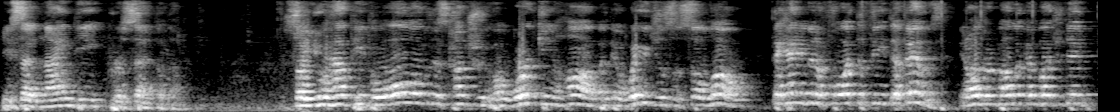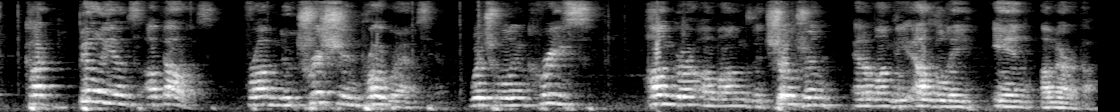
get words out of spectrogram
He said 90% of them. So you have people all over this country who are working hard, but their wages are so low, they can't even afford to feed their families. You know the Republican budget did? Cut billions of dollars from nutrition programs, which will increase hunger among the children and among the elderly in America.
